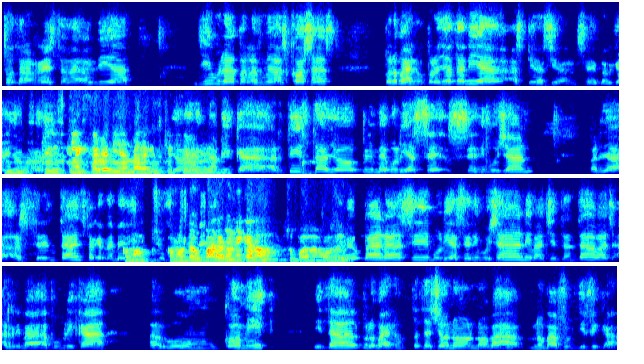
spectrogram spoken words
tota la resta del dia lliure per les meves coses, però bueno, però jo tenia aspiracions, eh? perquè jo... Quins, quins clics te venien? Veure, quins clics Jo te era una venien? mica artista, jo primer volia ser, ser dibuixant per allà als 30 anys, perquè també Com el, com el teu pare una mica, no? Suposo, Com el meu pare, sí, volia ser dibuixant i vaig intentar, vaig arribar a publicar algun còmic i tal, però bueno, tot això no, no, va, no va fructificar.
